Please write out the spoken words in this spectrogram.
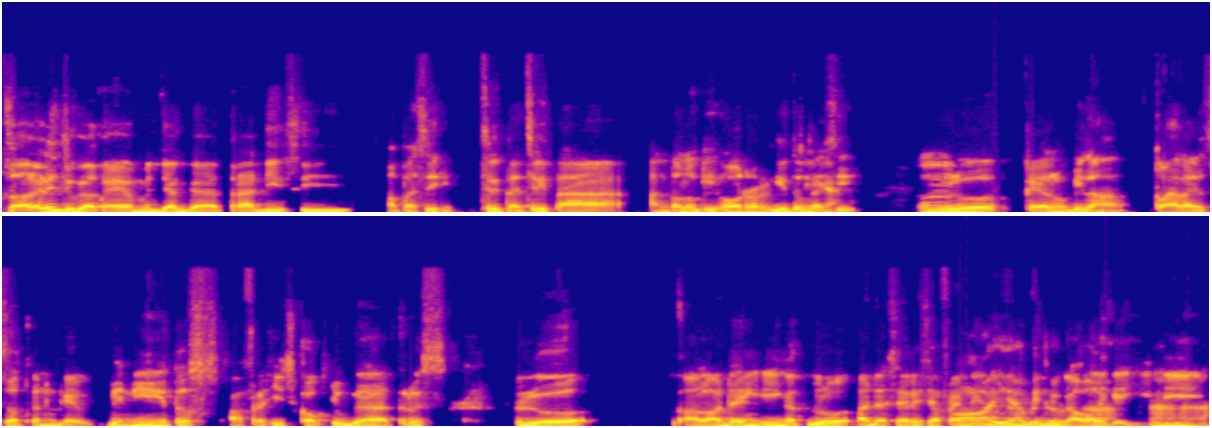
Soalnya ini juga kayak menjaga tradisi apa sih cerita-cerita antologi horor gitu nggak Iya. sih? Hmm. Dulu kayak lo bilang Twilight Zone kan kayak Benny, terus Alfred Hitchcock juga, terus dulu kalau ada yang ingat dulu ada seriesnya Friday Oh the iya 13 betul. juga awalnya kayak gini. ah,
